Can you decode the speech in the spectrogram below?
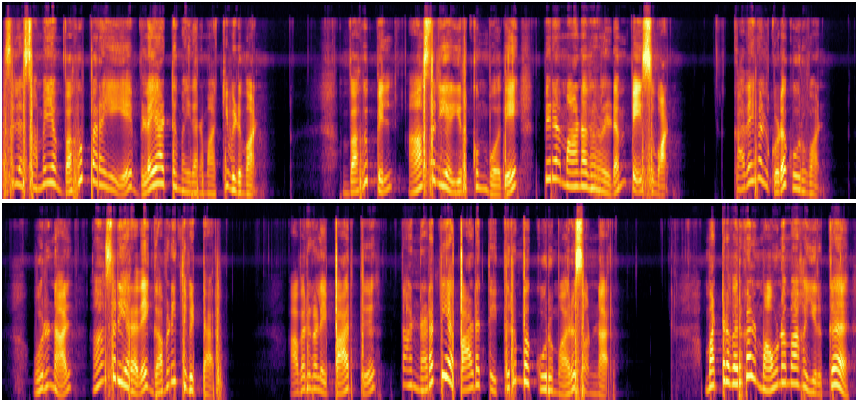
சில சமயம் வகுப்பறையையே விளையாட்டு மைதானமாக்கி விடுவான். வகுப்பில் ஆசிரியர் இருக்கும்போதே பிற மாணவர்களிடம் பேசுவான். கதைகள் கூட கூறுவான். ஒரு நாள் ஆசிரியர் அதை கவனித்து விட்டார். அவர்களை பார்த்து தான் நடத்திய பாடத்தை திரும்ப கூறுமாறு சொன்னார். மற்றவர்கள் மௌனமாக இருக்க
